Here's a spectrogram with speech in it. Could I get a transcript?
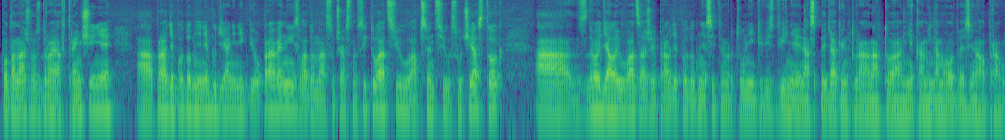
podľa nášho zdroja v Trenčine a pravdepodobne nebude ani nikdy opravený vzhľadom na súčasnú situáciu, absenciu súčiastok a zdroj ďalej uvádza, že pravdepodobne si ten vrtulník vyzdvihne naspäť agentúra NATO a niekam inám ho odvezie na opravu.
